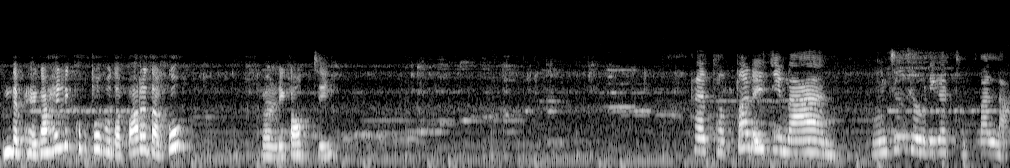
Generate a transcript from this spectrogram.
근데 배가 헬리콥터보다 빠르다고? 그럴 리가 없지. 그래 더 빠르지만 뭉쳐서 우리가 더 빨라.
